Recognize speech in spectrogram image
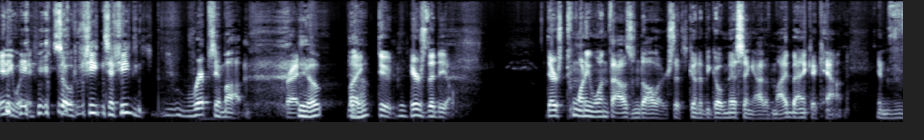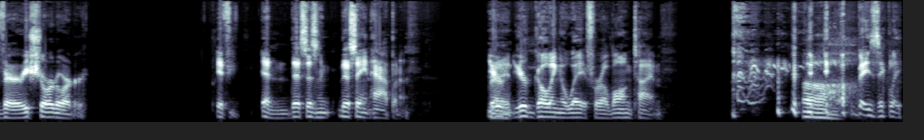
Anyway, so she so she rips him up, right? Yep. Like, Yeah. dude, here's the deal. There's twenty one thousand dollars that's going to be go missing out of my bank account in very short order. If and this isn't this ain't happening. You're Right. you're going away for a long time. Oh. Basically.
